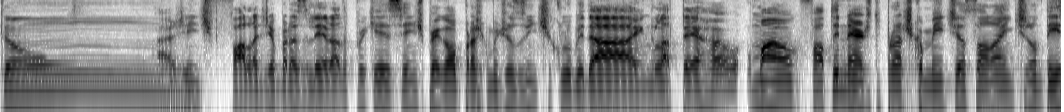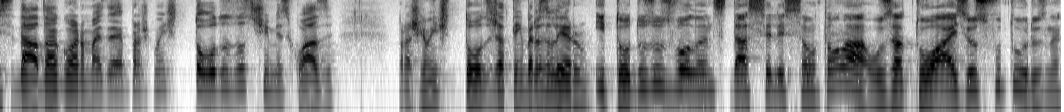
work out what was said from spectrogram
Então. A gente fala de brasileirada porque se a gente pegar praticamente os 20 clubes da Inglaterra, uma fato inédito, praticamente, é só a gente não tem esse dado agora, mas é praticamente todos os times quase. Praticamente todos já tem brasileiro. E todos os volantes da seleção estão lá, os atuais e os futuros, né?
